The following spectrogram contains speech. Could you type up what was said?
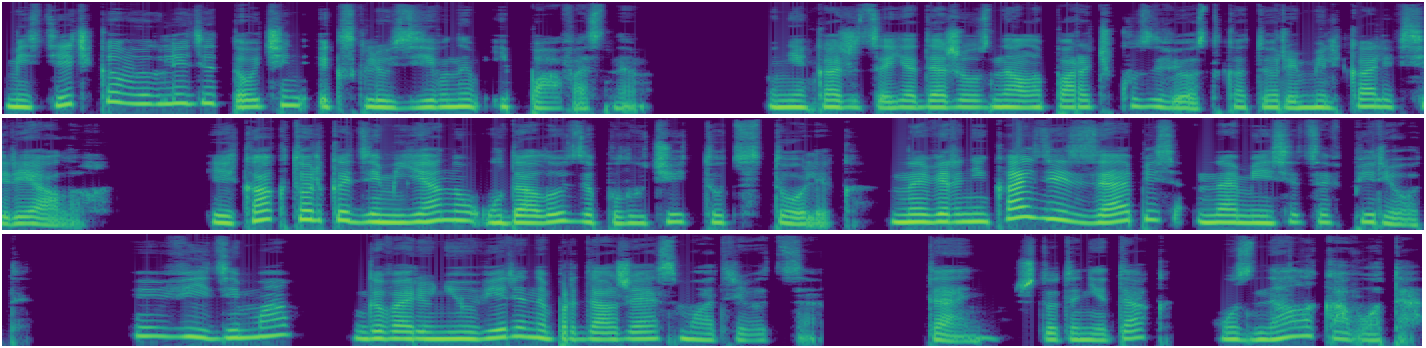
местечко выглядит очень эксклюзивным и пафосным. Мне кажется, я даже узнала парочку звезд, которые мелькали в сериалах. И как только Демьяну удалось заполучить тут столик. Наверняка здесь запись на месяцы вперед. «Видимо», — говорю неуверенно, продолжая осматриваться. «Тань, что-то не так? Узнала кого-то?»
